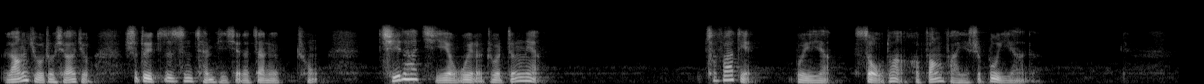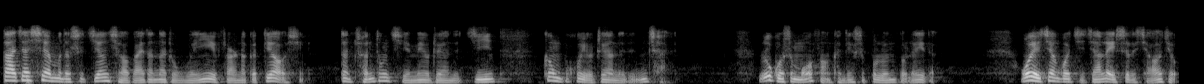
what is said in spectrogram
郎酒做小酒是对自身产品线的战略补充。其他企业为了做增量，出发点不一样，手段和方法也是不一样的。大家羡慕的是江小白的那种文艺范儿、那个调性，但传统企业没有这样的基因。更不会有这样的人才。如果是模仿，肯定是不伦不类的。我也见过几家类似的小酒，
